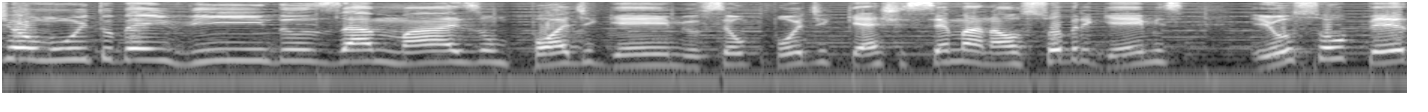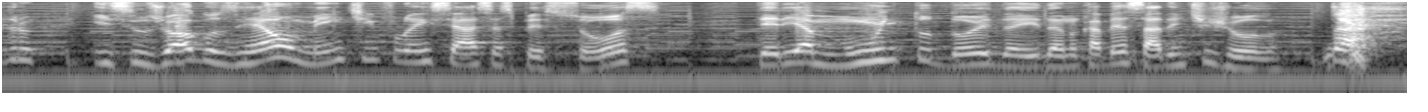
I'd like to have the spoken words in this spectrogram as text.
Sejam muito bem-vindos a mais um Pod Game, o seu podcast semanal sobre games. Eu sou o Pedro e se os jogos realmente influenciassem as pessoas, teria muito doido aí dando cabeçada em tijolo.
